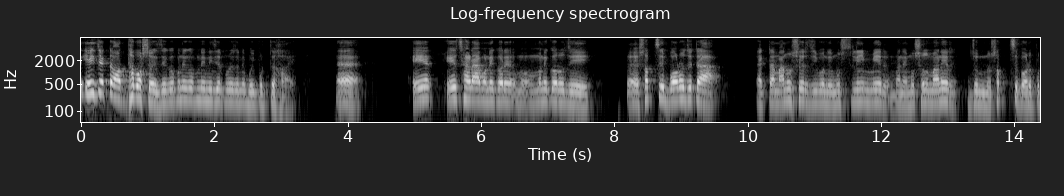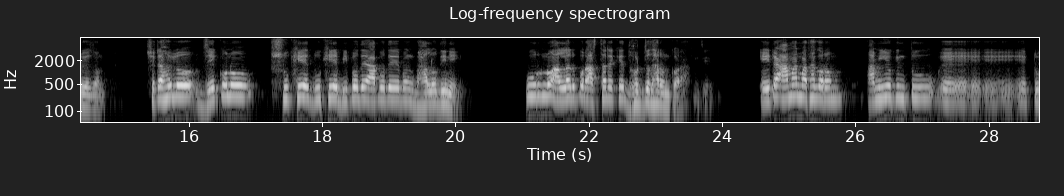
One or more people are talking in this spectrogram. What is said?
তো এই যে একটা অধ্যাবসায় যে গোপনে গোপনে নিজের প্রয়োজনে বই পড়তে হয় হ্যাঁ এর, এছাড়া মনে করে, মনে করো যে সবচেয়ে বড় যেটা একটা মানুষের জীবনে মুসলিমের মানে মুসলমানের জন্য সবচেয়ে বড় প্রয়োজন সেটা হলো যে কোনো সুখে দুঃখে বিপদে আপদে এবং ভালো দিনে পূর্ণ আল্লাহর উপর আস্থা রেখে ধৈর্য ধারণ করা। এটা আমার মাথা গরম। আমিও কিন্তু একটু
